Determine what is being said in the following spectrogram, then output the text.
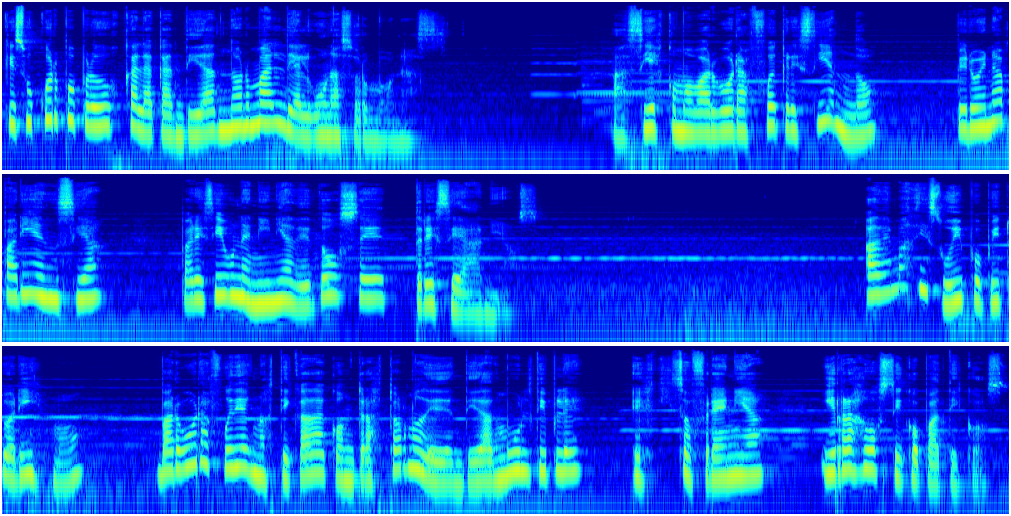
que su cuerpo produzca la cantidad normal de algunas hormonas. Así es como Bárbara fue creciendo, pero en apariencia parecía una niña de 12-13 años. Además de su hipopituarismo, Barbora fue diagnosticada con trastorno de identidad múltiple, esquizofrenia y rasgos psicopáticos.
